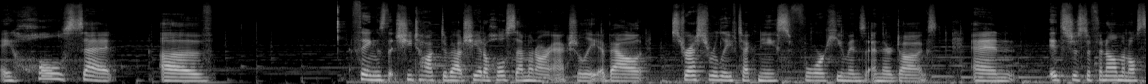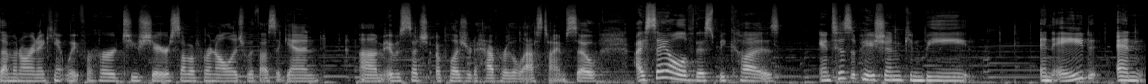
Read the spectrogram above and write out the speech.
a whole set of things that she talked about. She had a whole seminar actually about stress relief techniques for humans and their dogs. And it's just a phenomenal seminar, and I can't wait for her to share some of her knowledge with us again. Um, it was such a pleasure to have her the last time. So I say all of this because anticipation can be an aid, and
